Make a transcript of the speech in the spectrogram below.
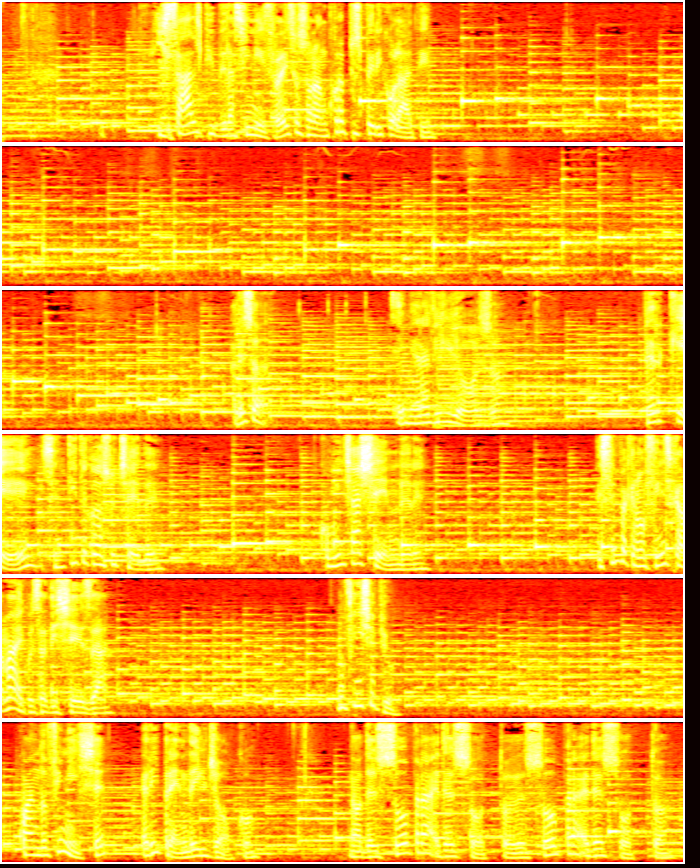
I salti della sinistra adesso sono ancora più spericolati. Adesso è meraviglioso perché sentite cosa succede comincia a scendere. E sembra che non finisca mai questa discesa. Non finisce più. Quando finisce, riprende il gioco. No, del sopra e del sotto, del sopra e del sotto.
